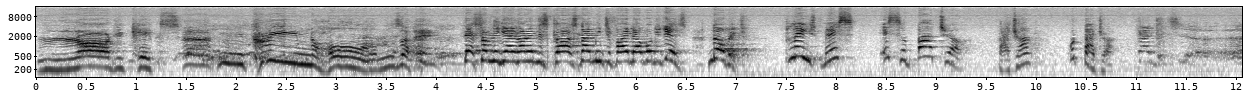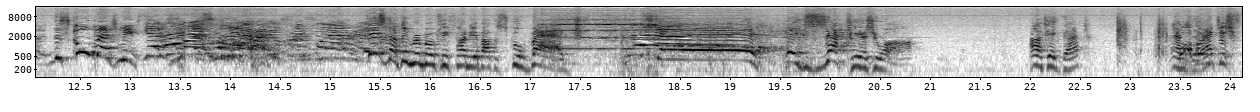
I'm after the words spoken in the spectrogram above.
lardy cakes, mm, creamed horns. There's something going on in this class and I mean to find out what it is. Nobbit! Please, miss. It's a badger. Badger? What badger? The school badge, miss. There's nothing remotely funny about the school badge. Stay exactly as you are. I'll take that. And Well, I've only that. just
